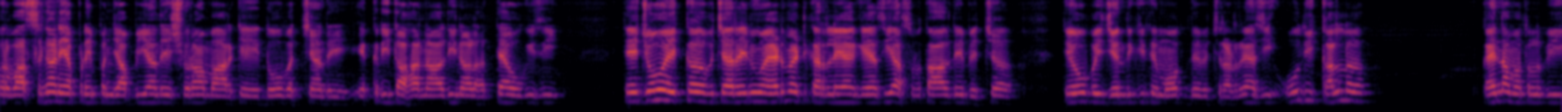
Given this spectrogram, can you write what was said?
ਪ੍ਰਵਾਸੀਆਂ ਨੇ ਆਪਣੇ ਪੰਜਾਬੀਆਂ ਦੇ ਛੁਰਾ ਮਾਰ ਕੇ ਦੋ ਬੱਚਿਆਂ ਦੇ, ਇੱਕ ਦੀ ਤਾਹਾ ਨਾਲ ਦੀ ਨਾਲ ਹੱਤਿਆ ਹੋ ਗਈ ਸੀ ਤੇ ਜੋ ਇੱਕ ਵਿਚਾਰੇ ਨੂੰ ਐਡਮਿਟ ਕਰ ਲਿਆ ਗਿਆ ਸੀ ਹਸਪਤਾਲ ਦੇ ਵਿੱਚ ਤੇ ਉਹ ਬਈ ਜ਼ਿੰਦਗੀ ਤੇ ਮੌਤ ਦੇ ਵਿੱਚ ਲੜ ਰਿਹਾ ਸੀ, ਉਹਦੀ ਕੱਲ ਕਹਿੰਦਾ ਮਤਲਬ ਵੀ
